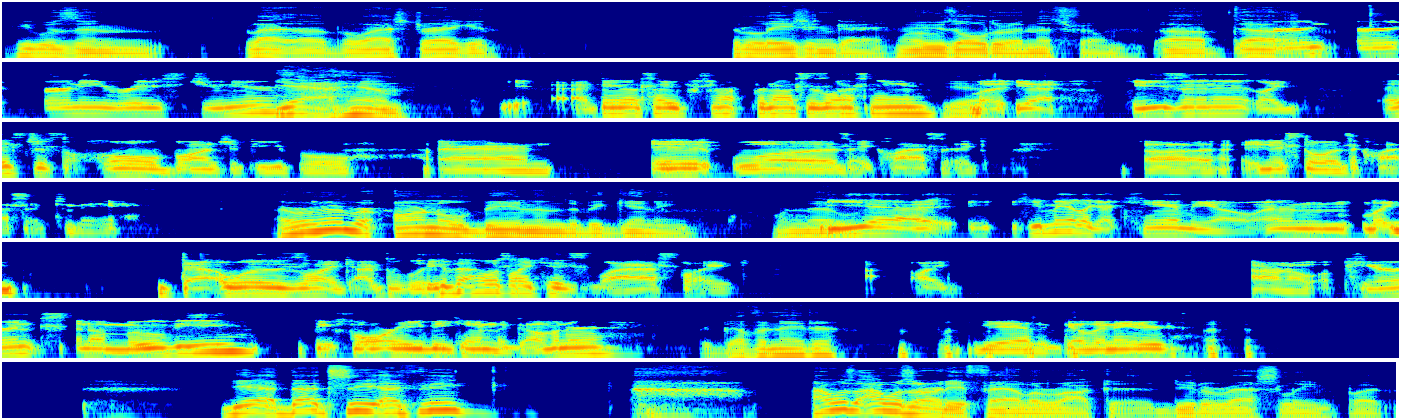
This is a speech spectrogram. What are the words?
He was in La- uh, the Last Dragon little Asian guy well, who's older in this film. Uh, uh er, er, Ernie Reyes Jr. Yeah, him. Yeah, I think that's how you pronounce his last name. Yeah. But yeah, he's in it. Like it's just a whole bunch of people, and it was a classic. Uh, and it still is a classic to me. I remember Arnold being in the beginning when they. Yeah, he made like a cameo, and like that was like I believe that was like his last like like I don't know, appearance in a movie before he became the governor. The governor? yeah, the governor. yeah, that see, I think I was I was already a fan of Rock uh, due to wrestling, but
